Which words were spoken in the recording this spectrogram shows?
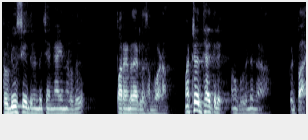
പ്രൊഡ്യൂസ് ചെയ്തിട്ടുണ്ട് ചെങ്ങായി എന്നുള്ളത് പറയേണ്ടതായിട്ടുള്ള സംഭവമാണ്. മറ്റൊരു അധ്യായത്തിൽ നമുക്ക് വീണ്ടും കാണാം. ഗുഡ് ബൈ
